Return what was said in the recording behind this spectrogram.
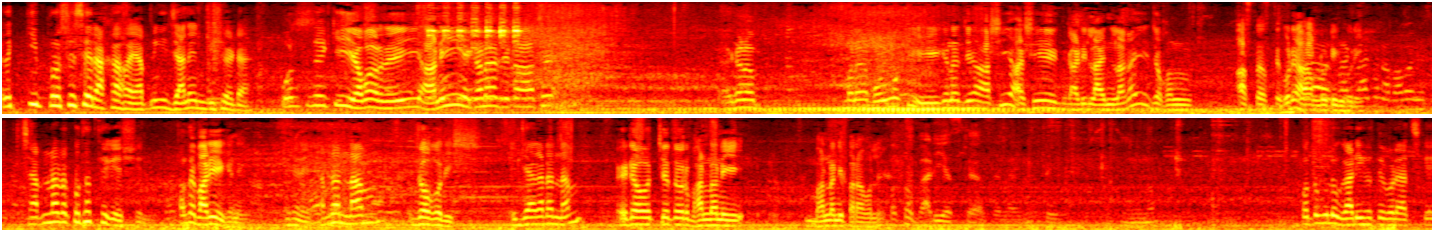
আরে কি প্রসেসে রাখা হয়? আপনি কি জানেন বিষয়টা? প্রসেসে কি আবার এই আনি এখানে যেটা আছে এখানে মানে বলব কি এখানে যে আসি আসে গাড়ি লাইন লাগাই যখন আস্তে আস্তে করে আনলোডিং করি। আচ্ছা আপনারা কোথা থেকে এসেছেন? আমাদের বাড়ি এখানে। এখানে। আপনার নাম? জগদীশ। এই জায়গাটার নাম? এটা হচ্ছে তোর ভান্ডানি ভান্ডানি পাড়া বলে। কত গাড়ি আজকে আছে লাইনে কতগুলো গাড়ি হতে পারে আজকে?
